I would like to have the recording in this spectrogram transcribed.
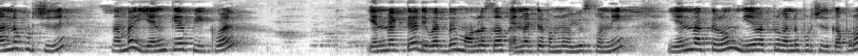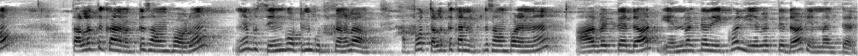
கண்டுபிடிச்சது நம்ம n cap equal n vector divide by modulus of n vector form use பண்ணி என் வெக்டரும் ஏ வெக்டரும் கண்டுபிடிச்சதுக்கப்புறம் தளத்துக்கான வெக்டர் சமன்பாடும் ஏன் இப்போ செங்கோட்டுன்னு கொடுத்துருக்காங்களா? அப்போது தளத்துக்கான வெக்டர் சமன்பாடு என்ன? R vector dot n vector equal a vector dot n vector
